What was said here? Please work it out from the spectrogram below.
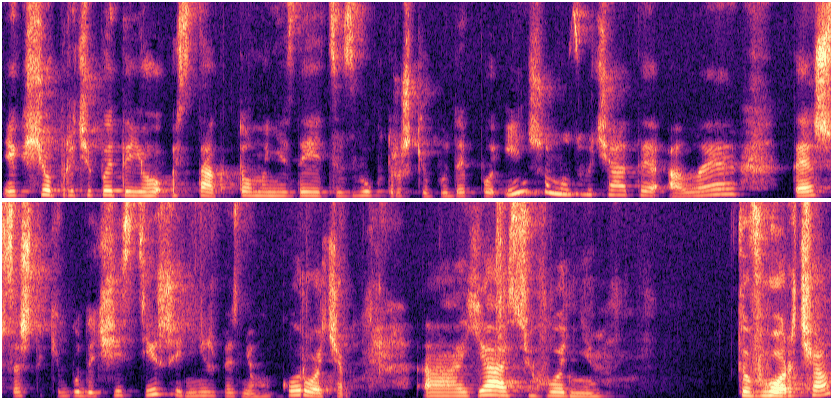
Якщо причепити його ось так, то мені здається, звук трошки буде по-іншому звучати, але теж все ж таки буде чистіший, ніж без нього. Коротше, я сьогодні творча,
